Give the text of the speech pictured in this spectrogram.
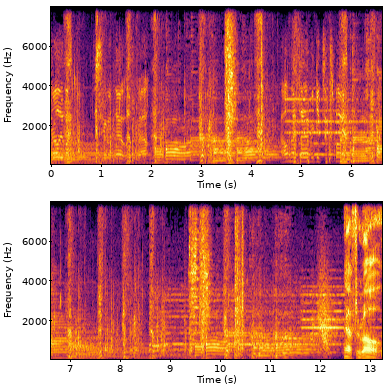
Really look, see what that was about. I don't know if that ever gets explained. After all,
